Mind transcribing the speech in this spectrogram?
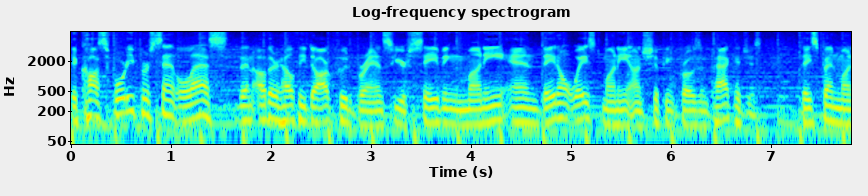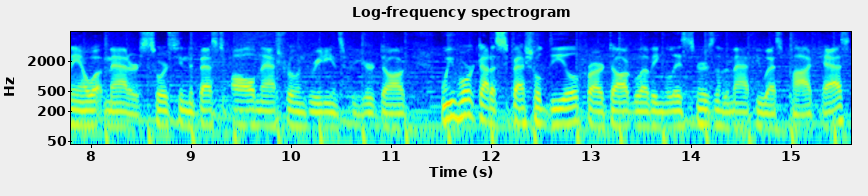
It costs 40% less than other healthy dog food brands, so you're saving money and they don't waste money on shipping frozen packages. They spend money on what matters, sourcing the best all natural ingredients for your dog. We've worked out a special deal for our dog loving listeners of the Matthew West podcast.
